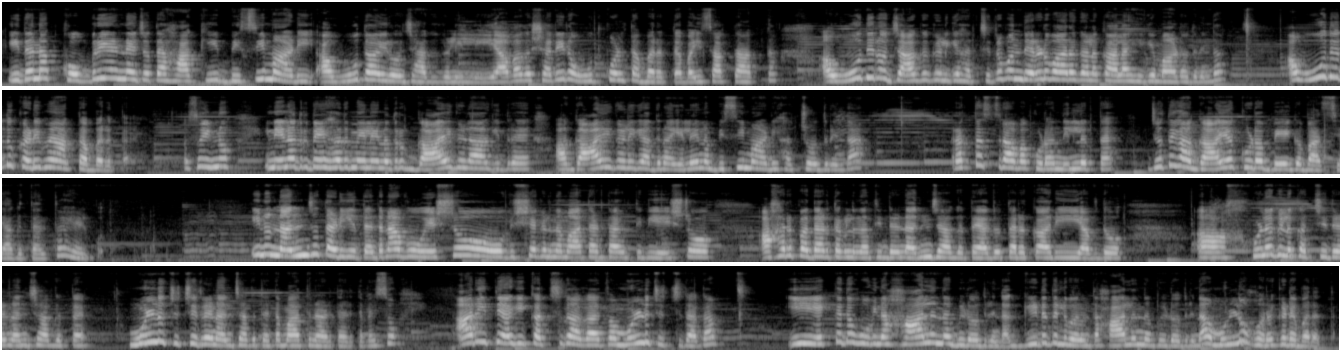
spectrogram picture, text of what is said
ಇದನ್ನ ಕೊಬ್ಬರಿ ಎಣ್ಣೆ ಜೊತೆ ಹಾಕಿ ಬಿಸಿ ಮಾಡಿ ಆ ಊತ ಇರೋ ಜಾಗಗಳಲ್ಲಿ ಯಾವಾಗ ಶರೀರ ಊದ್ಕೊಳ್ತಾ ಬರುತ್ತೆ ವಯಸ್ಸಾಗ್ತಾ ಆಗ್ತಾ ಆ ಊದಿರೋ ಜಾಗಗಳಿಗೆ ಹಚ್ಚಿದ್ರೆ ಒಂದೆರಡು ವಾರಗಳ ಕಾಲ ಹೀಗೆ ಮಾಡೋದ್ರಿಂದ ಆ ಊದೋದು ಕಡಿಮೆ ಆಗ್ತಾ ಬರುತ್ತೆ. ಸೊ ಇನ್ನು ಇನ್ನೇನಾದರೂ ದೇಹದ ಮೇಲೆ ಏನಾದರೂ ಗಾಯಗಳಾಗಿದ್ರೆ ಆ ಗಾಯಗಳಿಗೆ ಅದನ್ನು ಎಲೆನ ಬಿಸಿ ಮಾಡಿ ಹಚ್ಚೋದ್ರಿಂದ ರಕ್ತಸ್ರಾವ ಕೂಡ ನಿಲ್ಲುತ್ತೆ. ಜೊತೆಗೆ ಆ ಗಾಯ ಕೂಡ ಬೇಗ ವಾಸಿ ಆಗುತ್ತೆ ಅಂತ ಹೇಳ್ಬೋದು. ಇನ್ನು ನಂಜು ತಡೆಯುತ್ತೆ ಅಂತ. ನಾವು ಎಷ್ಟೋ ವಿಷಯಗಳನ್ನ ಮಾತಾಡ್ತಾ ಇರ್ತೀವಿ, ಎಷ್ಟೋ ಆಹಾರ ಪದಾರ್ಥಗಳನ್ನ ತಿಂದರೆ ನಂಜಾಗುತ್ತೆ. ಅದು ತರಕಾರಿ, ಯಾವುದೋ ಹುಳಗಳು ಕಚ್ಚಿದ್ರೆ ನಂಜಾಗುತ್ತೆ. ಮುಳ್ಳು ಚುಚ್ಚಿದ್ರೆ ನಂಜಾಗುತ್ತೆ ಅಂತ ಮಾತನಾಡ್ತಾ ಇರ್ತೇವೆ. ಸೊ ಆ ರೀತಿಯಾಗಿ ಕಚ್ಚಿದಾಗ ಅಥವಾ ಮುಳ್ಳು ಚುಚ್ಚಿದಾಗ ಈ ಎಕ್ಕದ ಹೂವಿನ ಹಾಲನ್ನು ಬಿಡೋದ್ರಿಂದ, ಗಿಡದಲ್ಲಿ ಬರುವಂಥ ಹಾಲನ್ನು ಬಿಡೋದ್ರಿಂದ ಮುಳ್ಳು ಹೊರಗಡೆ ಬರುತ್ತೆ.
